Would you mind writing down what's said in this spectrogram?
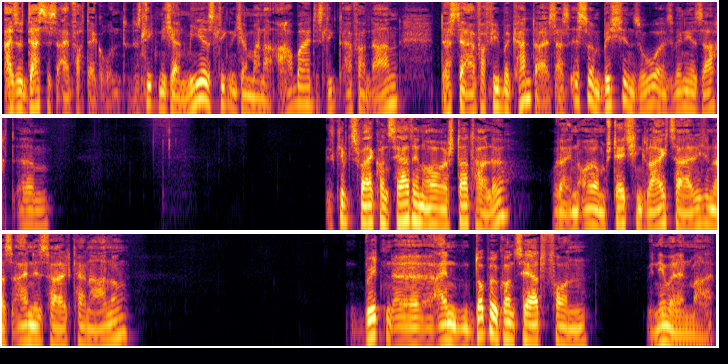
also das ist einfach der Grund. Das liegt nicht an mir, es liegt nicht an meiner Arbeit, es liegt einfach daran, dass der einfach viel bekannter ist. Das ist so ein bisschen so, als wenn ihr sagt, ähm, es gibt zwei Konzerte in eurer Stadthalle oder in eurem Städtchen gleichzeitig und das eine ist halt, keine Ahnung, Britain, äh, ein Doppelkonzert von, wie nehmen wir denn mal?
